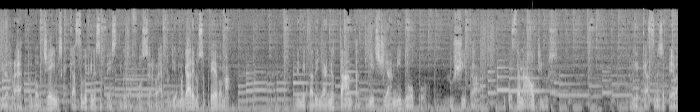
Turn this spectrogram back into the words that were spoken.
Il rap, Bob James, che cazzo vuoi che ne sapesse di cosa fosse il rap? Dio, magari lo sapeva, ma eh, nel metà degli anni Ottanta, dieci anni dopo l'uscita di questa Nautilus, che cazzo ne sapeva?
